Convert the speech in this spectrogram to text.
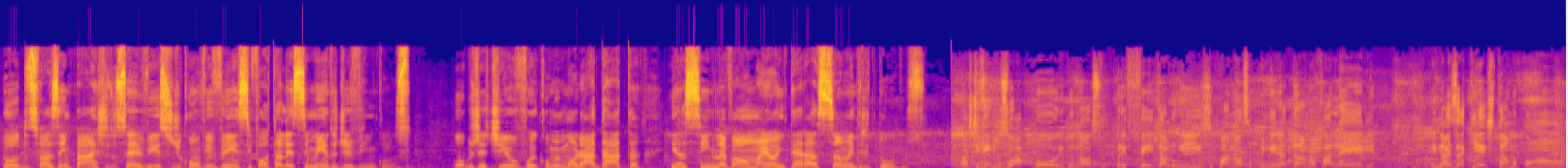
Todos fazem parte do serviço de convivência e fortalecimento de vínculos. O objetivo foi comemorar a data e assim levar uma maior interação entre todos. Nós tivemos o apoio do nosso prefeito Aloysio com a nossa primeira-dama Valéria. E nós aqui estamos com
